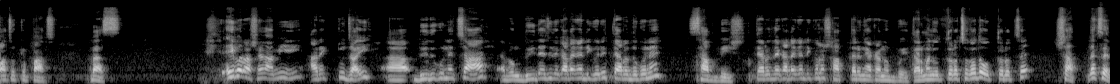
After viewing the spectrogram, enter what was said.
পাঁচকে পাঁচ। ব্যাস। এইবার আসেন আমি আরেকটু যাই দুই দুগুণে চার এবং দুই দিয়ে যদি কাটাকাটি করি, তেরো দুগুণে ছাব্বিশ। তেরো দিয়ে কাটাকাটি করলে সাত, তেরো একানব্বই। তার মানে উত্তর হচ্ছে কত? উত্তর হচ্ছে সাত। দেখছেন?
